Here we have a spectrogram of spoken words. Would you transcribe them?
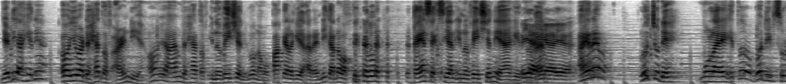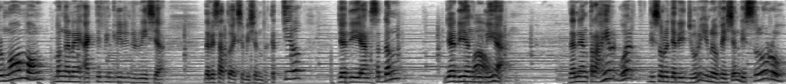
jadi akhirnya oh you are the head of R&D ya? Oh ya I'm the head of innovation. Gue nggak mau pakai lagi R&D karena waktu itu kayaknya seksian innovation ya gitu Iya, kan. iya, iya. akhirnya lucu deh mulai itu gue disuruh ngomong mengenai active ingredient Indonesia. Dari satu exhibition kecil jadi yang sedang jadi yang Wow. dunia. Dan yang terakhir gue disuruh jadi juri innovation di seluruh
